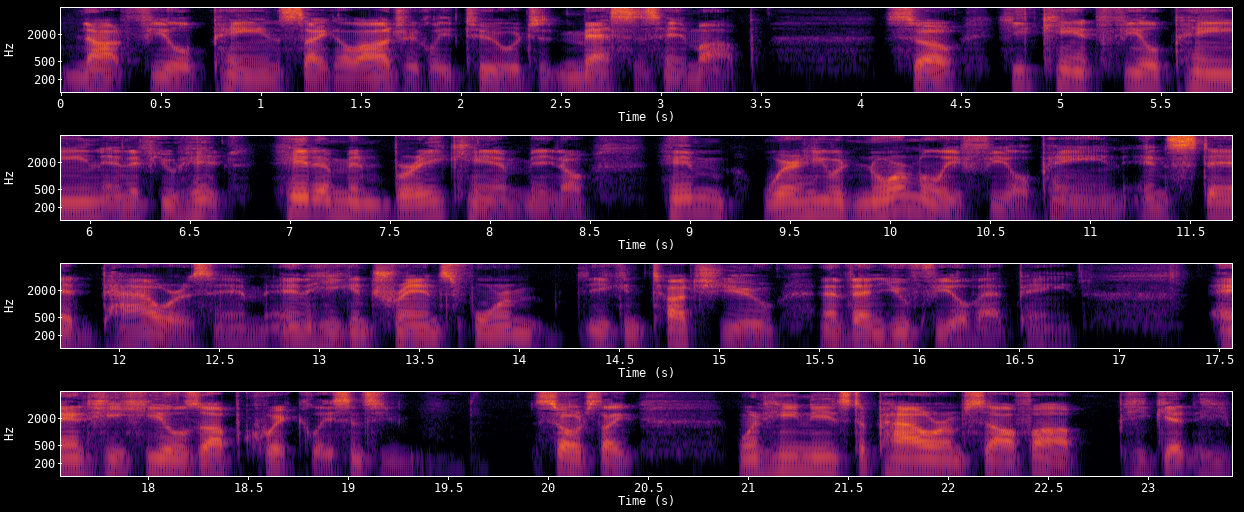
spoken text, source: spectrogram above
not feel pain psychologically too, which messes him up. So he can't feel pain, and if you hit hit him and break him, you know him where he would normally feel pain instead powers him, and he can transform. He can touch you, and then you feel that pain, and he heals up quickly. Since he, so it's like when he needs to power himself up, he get he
